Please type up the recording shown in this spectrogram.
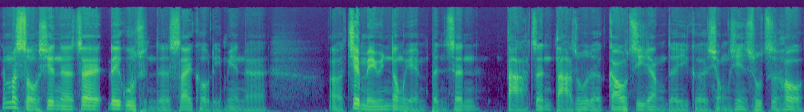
那么首先呢，在类固醇的 cycle 里面呢。呃，健美运动员本身打针打入了高剂量的一个雄性素之后，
